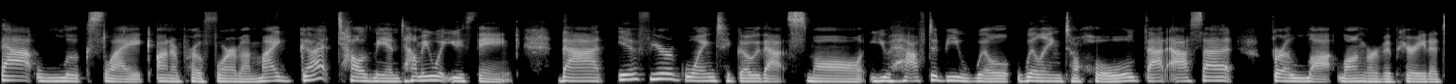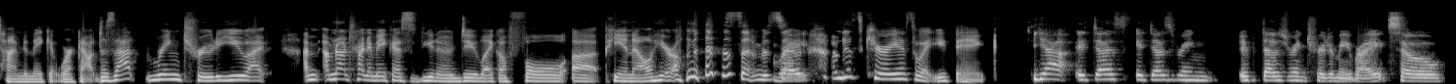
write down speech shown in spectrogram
that looks like on a pro forma. My gut tells me, and tell me what you think, that if you're going to go that small, you have to be will, willing to hold that asset for a lot longer of a period of time to make it work out. Does that ring true to you? I, I'm, I'm not trying to make us, you know, do like a full uh, P&L here on this episode. Right. I'm just curious what you think. Yeah, it does. It does ring. It does ring true to me, right? So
